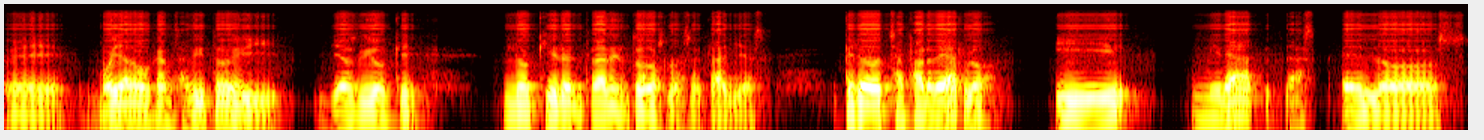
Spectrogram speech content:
eh, voy algo cansadito y ya os digo que no quiero entrar en todos los detalles pero chafardearlo y mirad las, eh, los,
